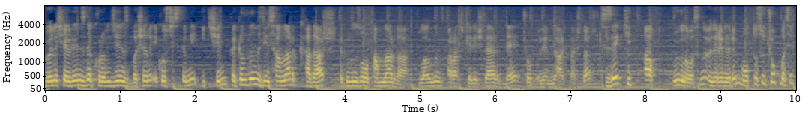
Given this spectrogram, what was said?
Böyle çevrenizde kurabileceğiniz başarı ekosistemi için takıldığınız insanlar kadar takıldığınız ortamlar da, kullandığınız araç gereçler de çok önemli arkadaşlar. Size KitUp uygulamasını önerebilirim. Mottosu çok basit.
